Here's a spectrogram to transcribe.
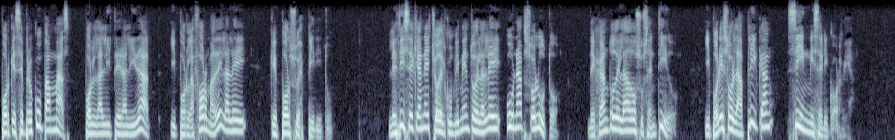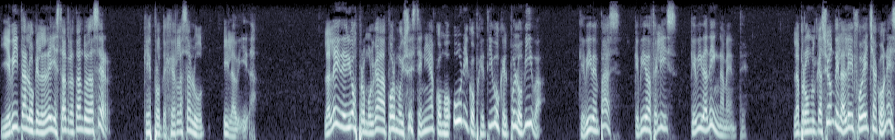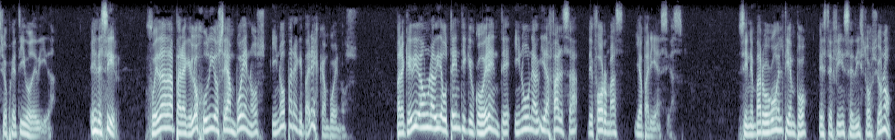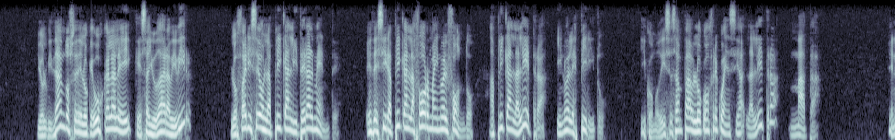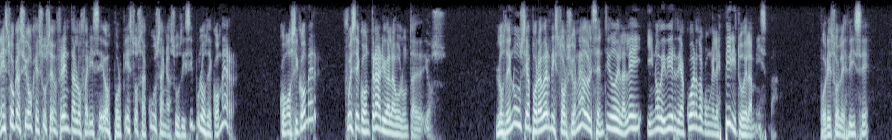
porque se preocupan más por la literalidad y por la forma de la ley que por su espíritu. Les dice que han hecho del cumplimiento de la ley un absoluto, dejando de lado su sentido, y por eso la aplican sin misericordia. Y evitan lo que la ley está tratando de hacer, que es proteger la salud y la vida. La ley de Dios promulgada por Moisés tenía como único objetivo que el pueblo viva, que viva en paz, que viva feliz, que viva dignamente. La promulgación de la ley fue hecha con ese objetivo de vida. Es decir, fue dada para que los judíos sean buenos y no para que parezcan buenos, para que vivan una vida auténtica y coherente y no una vida falsa de formas y apariencias. Sin embargo, con el tiempo, este fin se distorsionó y olvidándose de lo que busca la ley, que es ayudar a vivir, los fariseos la aplican literalmente, es decir, aplican la forma y no el fondo, aplican la letra y no el espíritu. Y como dice San Pablo con frecuencia, la letra mata. En esta ocasión Jesús enfrenta a los fariseos porque estos acusan a sus discípulos de comer, como si comer fuese contrario a la voluntad de Dios. Los denuncia por haber distorsionado el sentido de la ley y no vivir de acuerdo con el espíritu de la misma. Por eso les dice,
